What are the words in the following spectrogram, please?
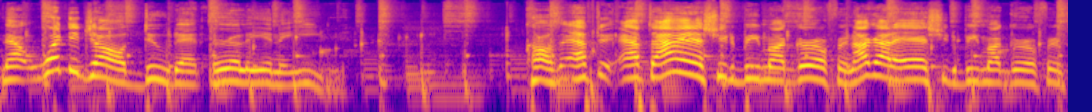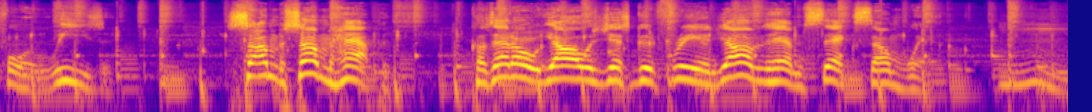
Now, what did y'all do that early in the evening? Cause after after I asked you to be my girlfriend, I gotta ask you to be my girlfriend for a reason. Some something happened. Cause that old y'all was just good friends. Y'all was having sex somewhere. Mm-hmm.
